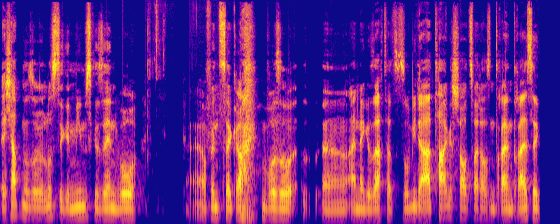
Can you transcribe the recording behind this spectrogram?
Ich habe nur so lustige Memes gesehen, wo äh, auf Instagram, wo so äh, einer gesagt hat, so wie der Art Tagesschau 2033,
